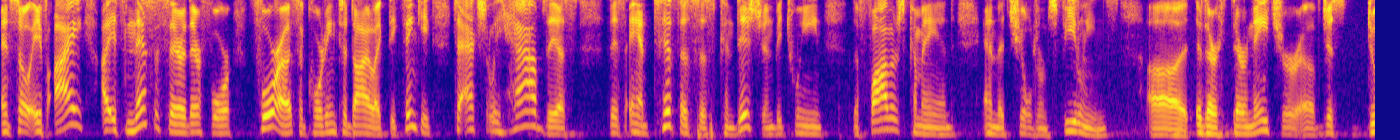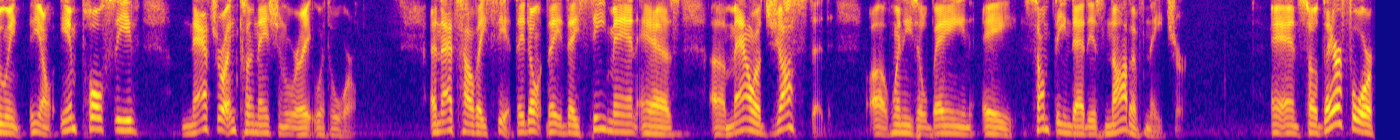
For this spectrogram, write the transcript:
And so, if I, it's necessary, therefore, for us, according to dialectic thinking, to actually have this this antithesis condition between the father's command and the children's feelings, uh, their their nature of just doing, you know, impulsive, natural inclination with the world and that's how they see it. They don't they they see man as uh, maladjusted uh, when he's obeying a something that is not of nature. And so, therefore,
